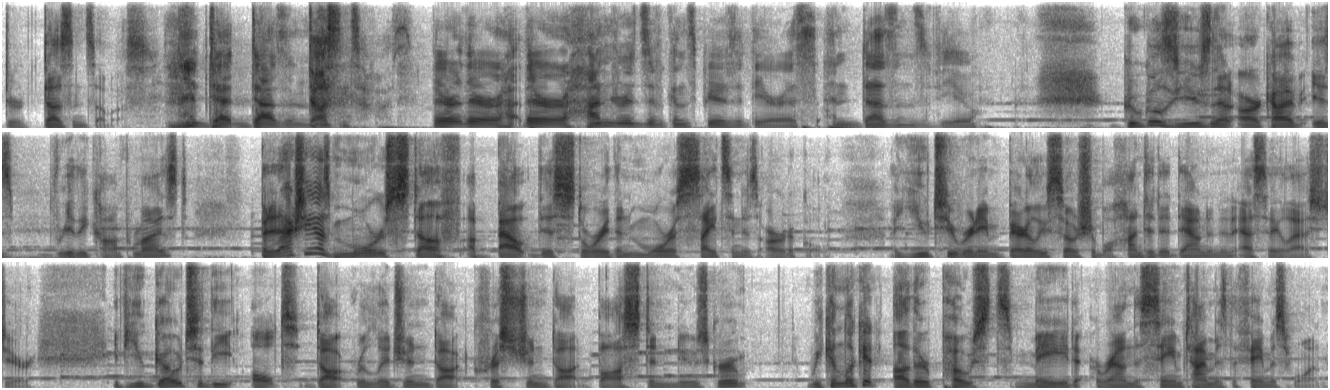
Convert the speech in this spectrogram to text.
There are dozens of us. Do- dozens. Dozens of us. There, there, are, there are hundreds of conspiracy theorists and dozens of you. Google's Usenet archive is really compromised, but it actually has more stuff about this story than Morris cites in his article. A YouTuber named Barely Sociable hunted it down in an essay last year. If you go to the alt.religion.christian.boston news group, we can look at other posts made around the same time as the famous one.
